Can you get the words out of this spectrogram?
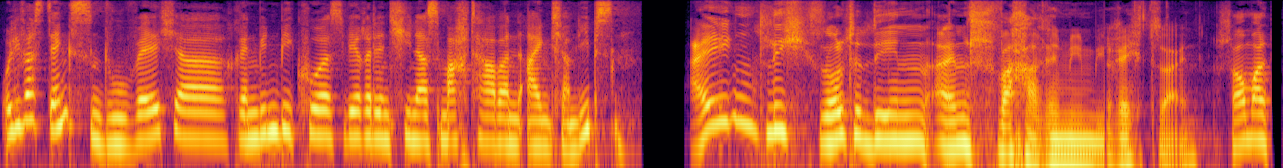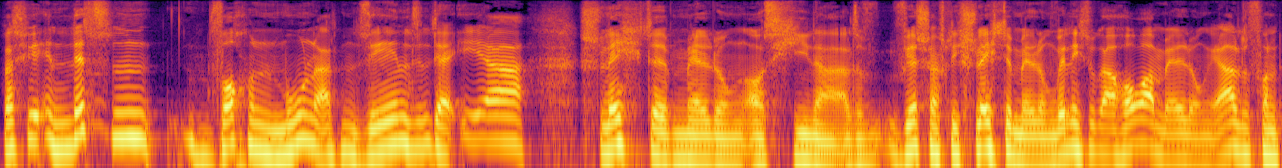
Uli, was denkst du, welcher Renminbi-Kurs wäre denn Chinas Machthabern eigentlich am liebsten? Eigentlich sollte denen ein schwacher Renminbi recht sein. Schau mal, was wir in den letzten Wochen, Monaten sehen, sind ja eher schlechte Meldungen aus China, also wirtschaftlich schlechte Meldungen, wenn nicht sogar Horrormeldungen, ja, also von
